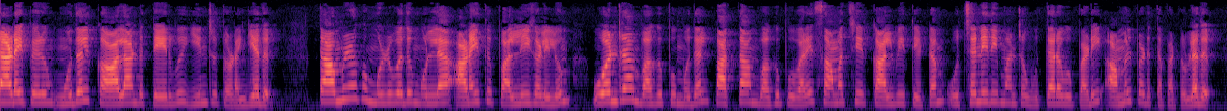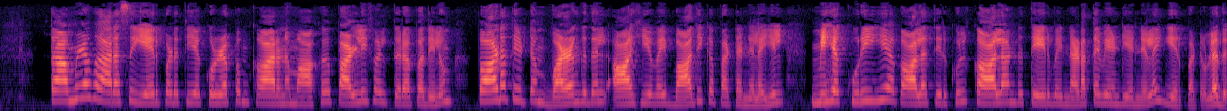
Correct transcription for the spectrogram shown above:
நடைபெறும் முதல் காலாண்டு தேர்வு இன்று தொடங்கியது. தமிழகம் முழுவதும் உள்ள அனைத்து பள்ளிகளிலும் ஒன்றாம் வகுப்பு முதல் பத்தாம் வகுப்பு வரை சமச்சீர் கல்வி திட்டம் உச்சநீதிமன்ற உத்தரவுப்படி அமல்படுத்தப்பட்டுள்ளது. தமிழக அரசு ஏற்படுத்திய குழப்பம் காரணமாக பள்ளிகள் திறப்பதிலும் பாடத்திட்டம் வழங்குதல் ஆகியவை பாதிக்கப்பட்ட நிலையில் மிக குறுகிய காலத்திற்குள் காலாண்டு தேர்வை நடத்த வேண்டிய நிலை ஏற்பட்டுள்ளது.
